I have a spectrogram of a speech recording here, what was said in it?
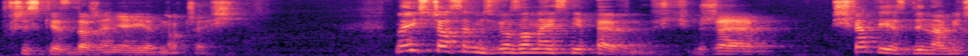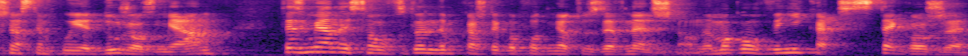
wszystkie zdarzenia jednocześnie. No i z czasem związana jest niepewność, że świat jest dynamiczny, następuje dużo zmian. Te zmiany są względem każdego podmiotu zewnętrzne. One mogą wynikać z tego, że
